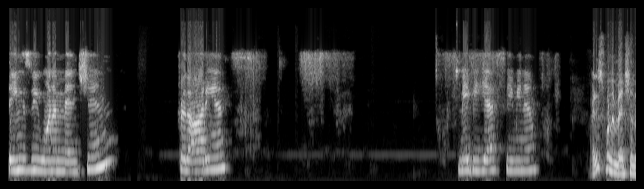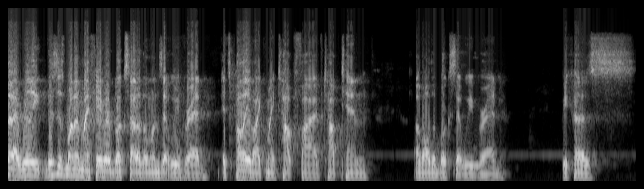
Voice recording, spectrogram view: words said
things we want to mention for the audience? Maybe yes, maybe no. I just want to mention that I really this is one of my favorite books out of the ones that we've read. It's probably like my top five, top ten of all the books that we've read because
